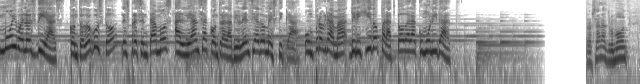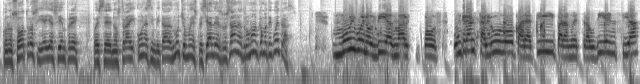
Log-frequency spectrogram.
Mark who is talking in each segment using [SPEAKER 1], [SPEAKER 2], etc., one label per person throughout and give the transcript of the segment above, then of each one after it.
[SPEAKER 1] Muy buenos días. Con todo gusto, les presentamos Alianza contra la Violencia Doméstica, un programa dirigido para toda la comunidad.
[SPEAKER 2] Rosana Drummond con nosotros y ella siempre pues eh, nos trae unas invitadas mucho muy especiales. Rosana Drummond, ¿cómo te encuentras?
[SPEAKER 3] Muy buenos días, Marcos. Un gran saludo para ti, para nuestra audiencia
